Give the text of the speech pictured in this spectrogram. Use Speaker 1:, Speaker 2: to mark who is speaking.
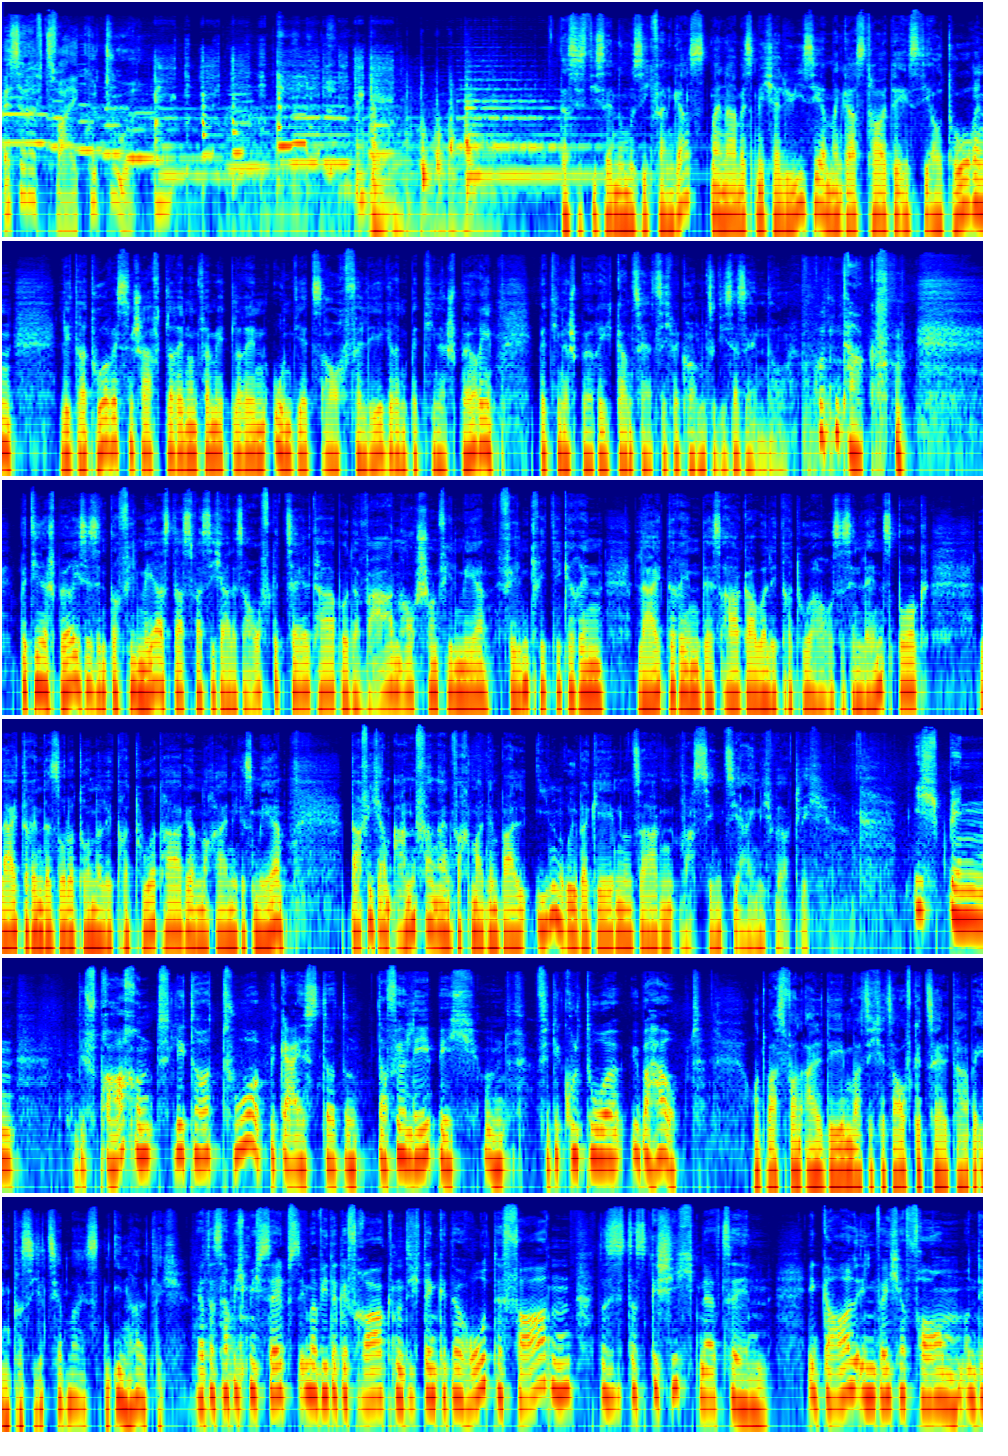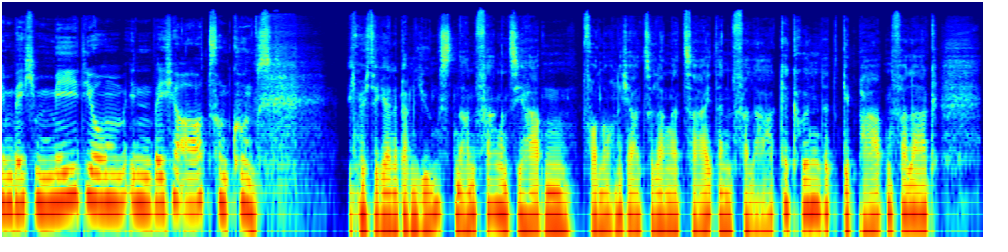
Speaker 1: SRF2 Kultur.
Speaker 2: Das ist die Sendung Musik für einen Gast. Mein Name ist Michael Luisi und mein Gast heute ist die Autorin, Literaturwissenschaftlerin und Vermittlerin und jetzt auch Verlegerin Bettina Spörri. Bettina Spörri, ganz herzlich willkommen zu dieser Sendung.
Speaker 3: Guten Tag.
Speaker 2: Bettina Spörri, Sie sind doch viel mehr als das, was ich alles aufgezählt habe oder waren auch schon viel mehr. Filmkritikerin, Leiterin des Aargauer Literaturhauses in Lenzburg, Leiterin der Solothurner Literaturtage und noch einiges mehr. Darf ich am Anfang einfach mal den Ball Ihnen rübergeben und sagen, was sind Sie eigentlich wirklich?
Speaker 3: Ich bin Sprach- und Literatur begeistert und dafür lebe ich und für die Kultur überhaupt.
Speaker 2: Und was von all dem, was ich jetzt aufgezählt habe, interessiert Sie am meisten inhaltlich?
Speaker 3: Ja, das habe ich mich selbst immer wieder gefragt und ich denke, der rote Faden, das ist das Geschichtenerzählen, egal in welcher Form und in welchem Medium, in welcher Art von Kunst.
Speaker 2: Ich möchte gerne beim Jüngsten anfangen. Sie haben vor noch nicht allzu langer Zeit einen Verlag gegründet, Geparden Verlag.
